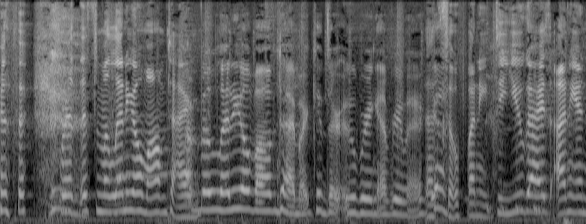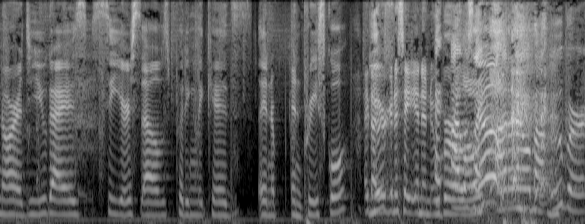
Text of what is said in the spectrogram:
We're- it's millennial mom time. Millennial mom time. Our kids are Ubering everywhere. That's Yeah. so funny. Do you guys, Ani and Nora, do you guys see yourselves putting the kids in a, in preschool? I thought you were going to say in an Uber I was alone. like, I don't know about Uber.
